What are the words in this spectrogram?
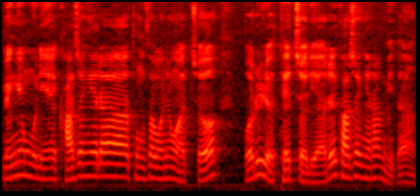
명령문이에요. 가정해라. 동사 원형 왔죠? 뭐를요? 대절이야를 가정해라입니다.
